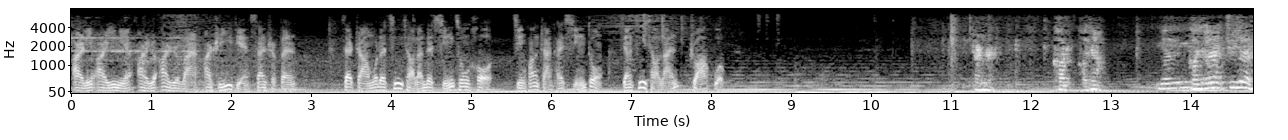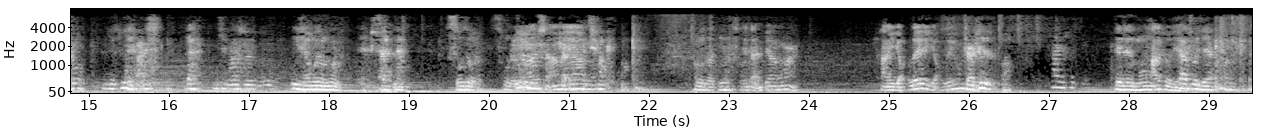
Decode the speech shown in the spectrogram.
二零二一年二月二日晚二十一点三十分，在掌握了金小兰的行踪后，警方展开行动，将金小兰抓获。站这儿，靠靠靠墙，举起来手，你你看，来，你先把手，你先不用弄了，来来，手肘从这个上面啊墙，从这底下，别玩，看腰嘞腰嘞，这是啊，他的手机，手机，他手机，没事，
